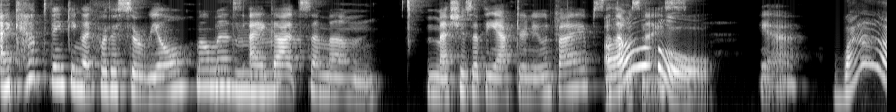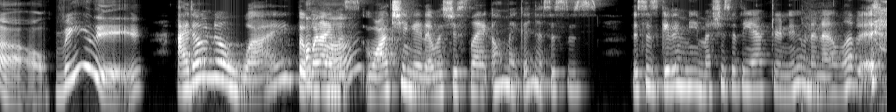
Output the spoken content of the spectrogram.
I kept thinking like for the surreal moments, I Mhm. got some um meshes of the afternoon vibes. And that was nice. oh. Yeah. Wow. Really? I don't know why, but when I Uh-huh. was watching it, I was just like, oh my goodness, this is this is giving me meshes of the afternoon and I love it.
